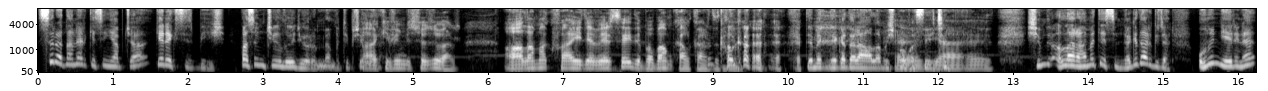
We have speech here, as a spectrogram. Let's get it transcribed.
sıradan herkesin yapacağı gereksiz bir iş. Basın çığlığı diyorum ben bu tip şeylere. Akif'in bir sözü var. Ağlamak faide verseydi babam kalkardı. Kalkar. Demek ne kadar ağlamış Evet, babası için. Ya, evet. Şimdi Allah rahmet etsin ne kadar güzel. Onun yerine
